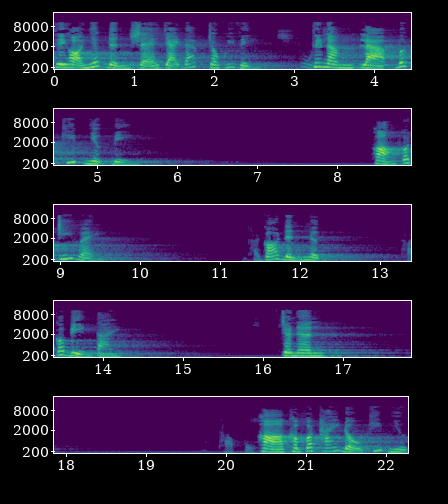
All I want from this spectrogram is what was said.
Thì họ nhất định sẽ giải đáp cho quý vị. Thứ năm là bất khiếp nhược biện. Họ có trí huệ, Có định lực, Có biện tài. Cho nên, Họ không có thái độ khiếp nhược,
